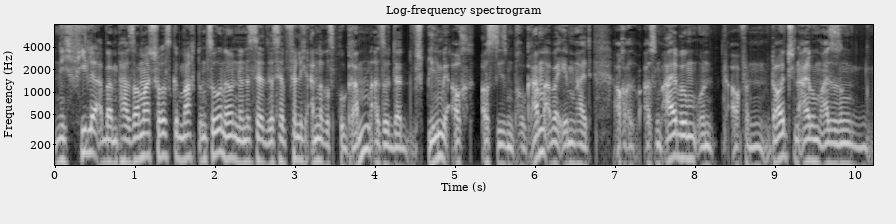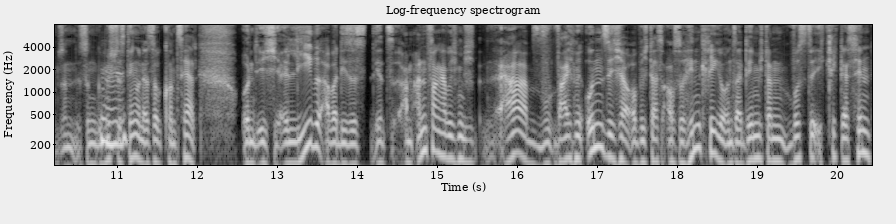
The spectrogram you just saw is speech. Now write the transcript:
nicht viele, aber ein paar Sommershows gemacht und so, ne? Und dann ist ja das ist ja völlig anderes Programm. Also da spielen wir auch aus diesem Programm, aber eben halt auch aus dem Album und auch von deutschen Album, also so ein so ein, so ein gemischtes mhm. Ding und das ist so ein Konzert. Und ich liebe aber dieses jetzt am Anfang habe ich mich ja war ich mir unsicher, ob ich das auch so hinkriege. Und seitdem ich dann wusste, ich krieg das hin,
